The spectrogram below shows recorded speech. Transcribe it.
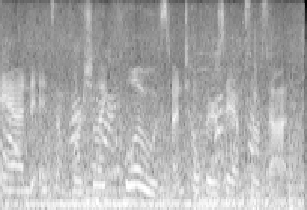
and it's unfortunately closed until Thursday. I'm so sad.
